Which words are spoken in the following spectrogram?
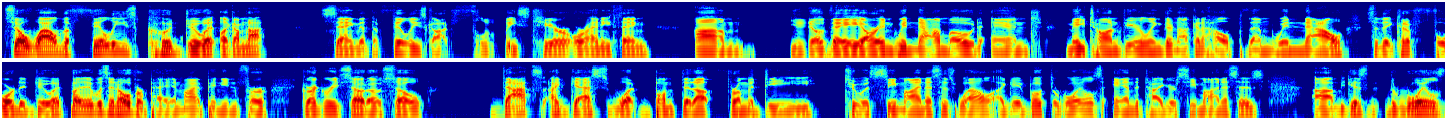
So while the Phillies could do it, like I'm not saying that the Phillies got fleeced here or anything. Um, you know, they are in win now mode and Maton Vierling, they're not going to help them win now, so they could afford to do it. But it was an overpay, in my opinion, for Gregory Soto. So that's, I guess, what bumped it up from a D to a C minus as well. I gave both the Royals and the Tigers C minuses uh, because the Royals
